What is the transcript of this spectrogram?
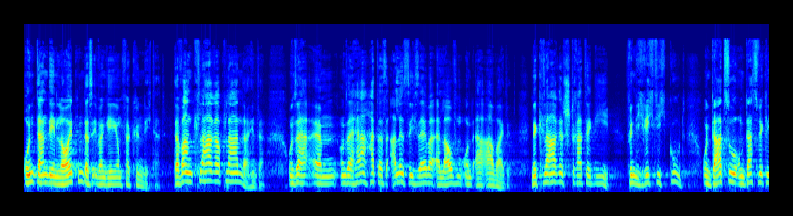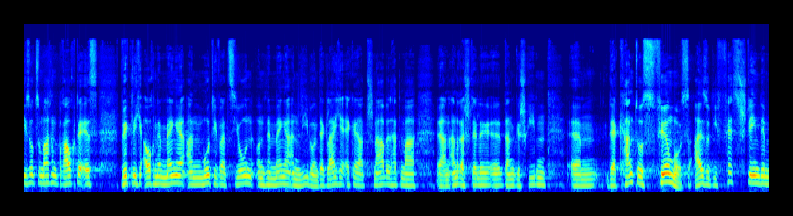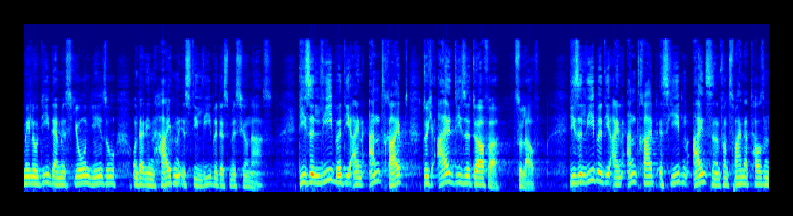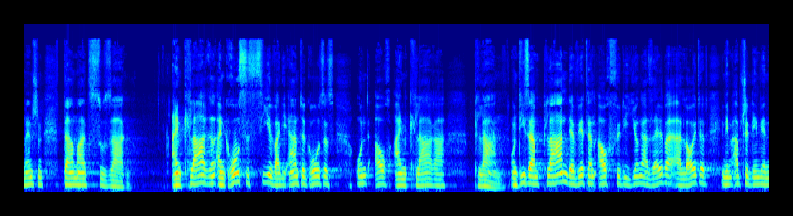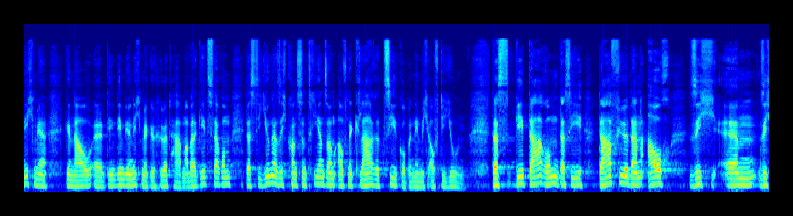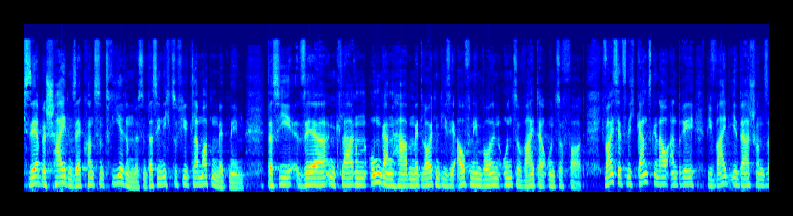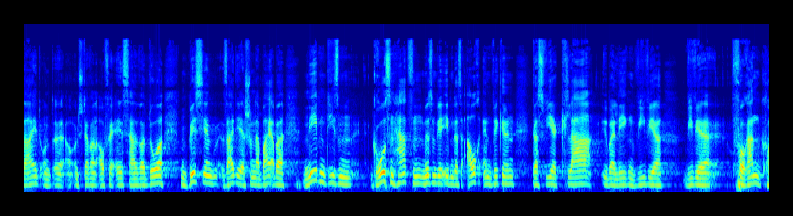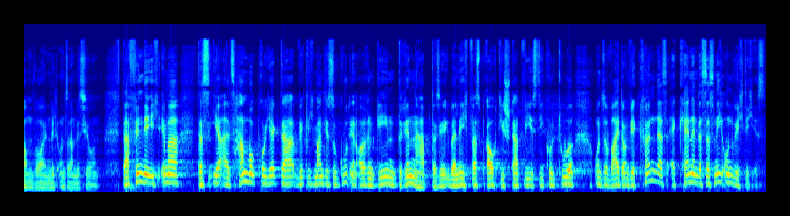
und dann den Leuten das Evangelium verkündigt hat. Da war ein klarer Plan dahinter. Unser, ähm, unser Herr hat das alles sich selber erlaufen und erarbeitet. Eine klare Strategie, finde ich richtig gut. Und dazu, um das wirklich so zu machen, brauchte es wirklich auch eine Menge an Motivation und eine Menge an Liebe. Und der gleiche Eckhard Schnabel hat mal äh, an anderer Stelle äh, dann geschrieben, ähm, der Cantus Firmus, also die feststehende Melodie der Mission Jesu unter den Heiden, ist die Liebe des Missionars. Diese Liebe, die einen antreibt, durch all diese Dörfer zu laufen. Diese Liebe, die einen antreibt, es jedem Einzelnen von 200.000 Menschen damals zu sagen. Ein, klare, ein großes Ziel, weil die Ernte groß ist und auch ein klarer Plan. Und dieser Plan, der wird dann auch für die Jünger selber erläutert in dem Abschnitt, den wir nicht mehr genau, äh, den, den wir nicht mehr gehört haben. Aber da geht es darum, dass die Jünger sich konzentrieren sollen auf eine klare Zielgruppe, nämlich auf die Juden. Das geht darum, dass sie dafür dann auch sich, ähm, sich sehr bescheiden, sehr konzentrieren müssen, dass sie nicht zu viel Klamotten mitnehmen, dass sie sehr einen klaren Umgang haben mit Leuten, die sie aufnehmen wollen und so weiter und so fort. Ich weiß jetzt nicht ganz genau, André, wie weit ihr da schon seid und, äh, und Stefan auch für El Salvador. Ein bisschen seid ihr ja schon dabei, aber neben diesem großen Herzen müssen wir eben das auch entwickeln, dass wir klar überlegen, wie wir wie wir vorankommen wollen mit unserer Mission. Da finde ich immer, dass ihr als Hamburg-Projekt da wirklich manches so gut in euren Genen drin habt, dass ihr überlegt, was braucht die Stadt, wie ist die Kultur und so weiter. Und wir können das erkennen, dass das nicht unwichtig ist,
